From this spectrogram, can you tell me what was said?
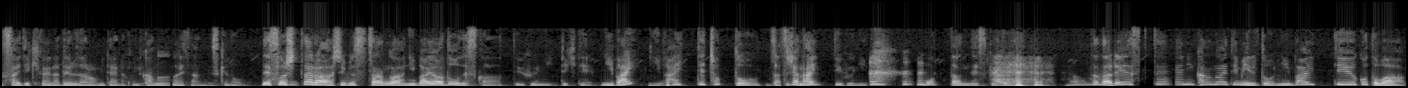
最適解が出るだろうみたいなふうに考えてたんですけど。で、そしたら渋須さんが2倍はどうですかっていうふうに言ってきて、2倍 ?2 倍ってちょっと雑じゃないっていうふうに思ったんですけど、ただ冷静に考えてみると、2倍っていうことは、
